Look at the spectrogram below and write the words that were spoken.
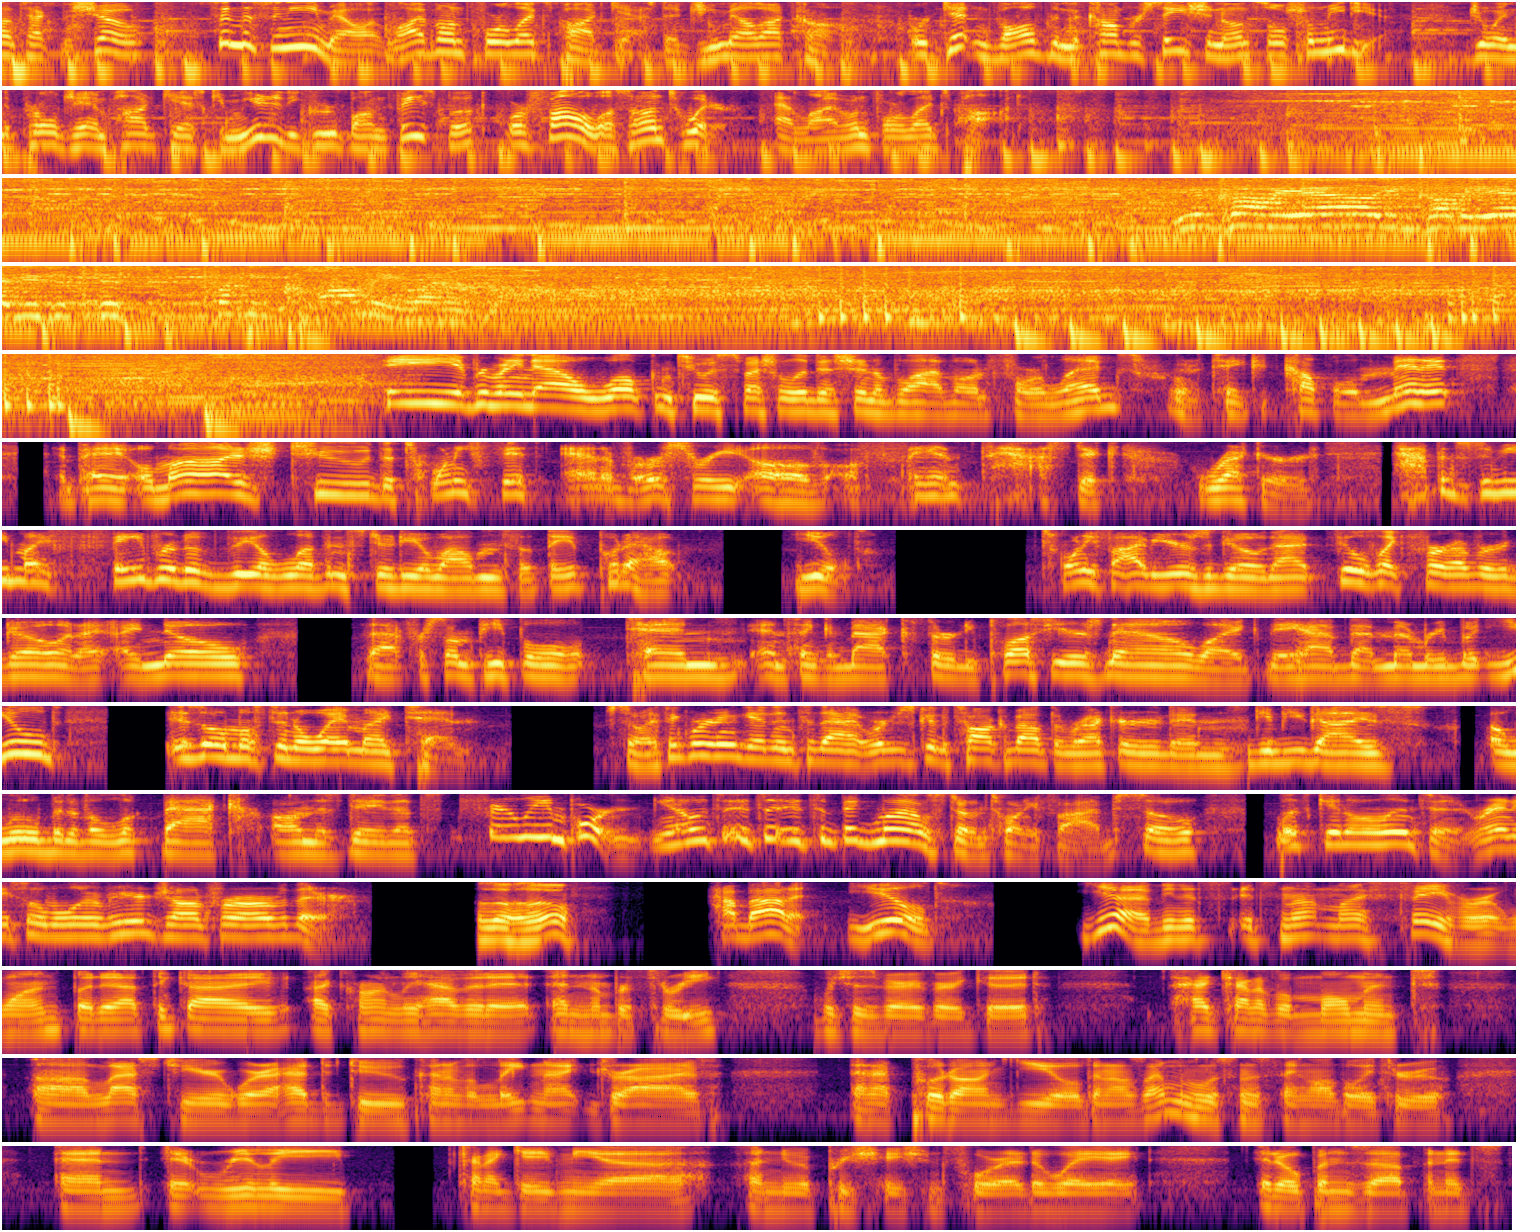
contact the show, send us an email at liveonfourlegspodcast at gmail.com or get involved in the conversation on social media. Join the Pearl Jam Podcast community group on Facebook or follow us on Twitter at Live on Four Legs Pod. You can call me Al, you can call me Ed, you just, just fucking call me, why don't you? Hey, everybody, now welcome to a special edition of Live on Four Legs. We're going to take a couple of minutes and pay homage to the 25th anniversary of a fantastic record. Happens to be my favorite of the 11 studio albums that they've put out Yield. 25 years ago, that feels like forever ago, and I, I know that for some people 10 and thinking back 30 plus years now like they have that memory but yield is almost in a way my 10 so i think we're going to get into that. We're just going to talk about the record and give you guys a little bit of a look back on this day that's fairly important. You know it's it's a, it's a big milestone 25 so let's get all into it. Randy sobel over here john farrar over there. Hello, hello. how about it? Yield. Yeah, I mean it's it's not my favorite one, but I think I I currently have it at, at number three, which is very very good. I had kind of a moment uh, last year where I had to do kind of a late night drive, and I put on Yield, and I was like, I'm going to listen to this thing all the way through, and it really kind of gave me a a new appreciation for it. The way it it opens up, and it's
